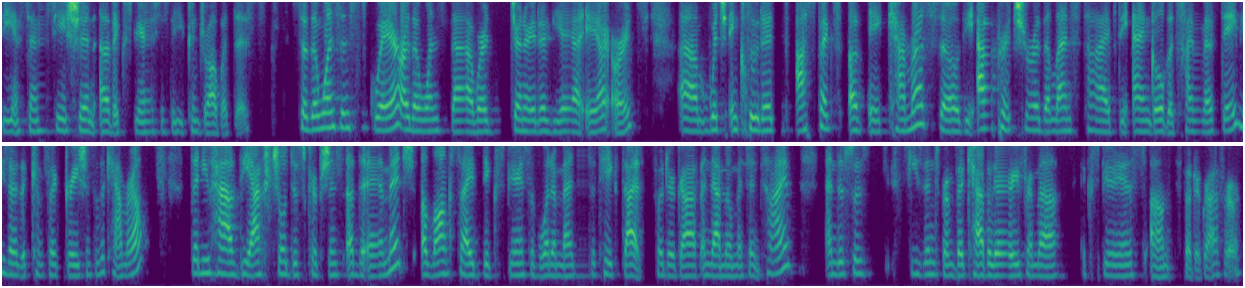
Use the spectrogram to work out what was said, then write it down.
the instantiation of experiences that you can draw with this. So the ones in Square are the ones that were generated via AI art, um, which included aspects of a camera. So the aperture, the lens type, the angle, the time of day, these are the configurations of the camera. Then you have the actual descriptions of the image alongside the experience of what it meant to take that photograph in that moment in time. And this was seasoned from vocabulary from a experienced um, photographer.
